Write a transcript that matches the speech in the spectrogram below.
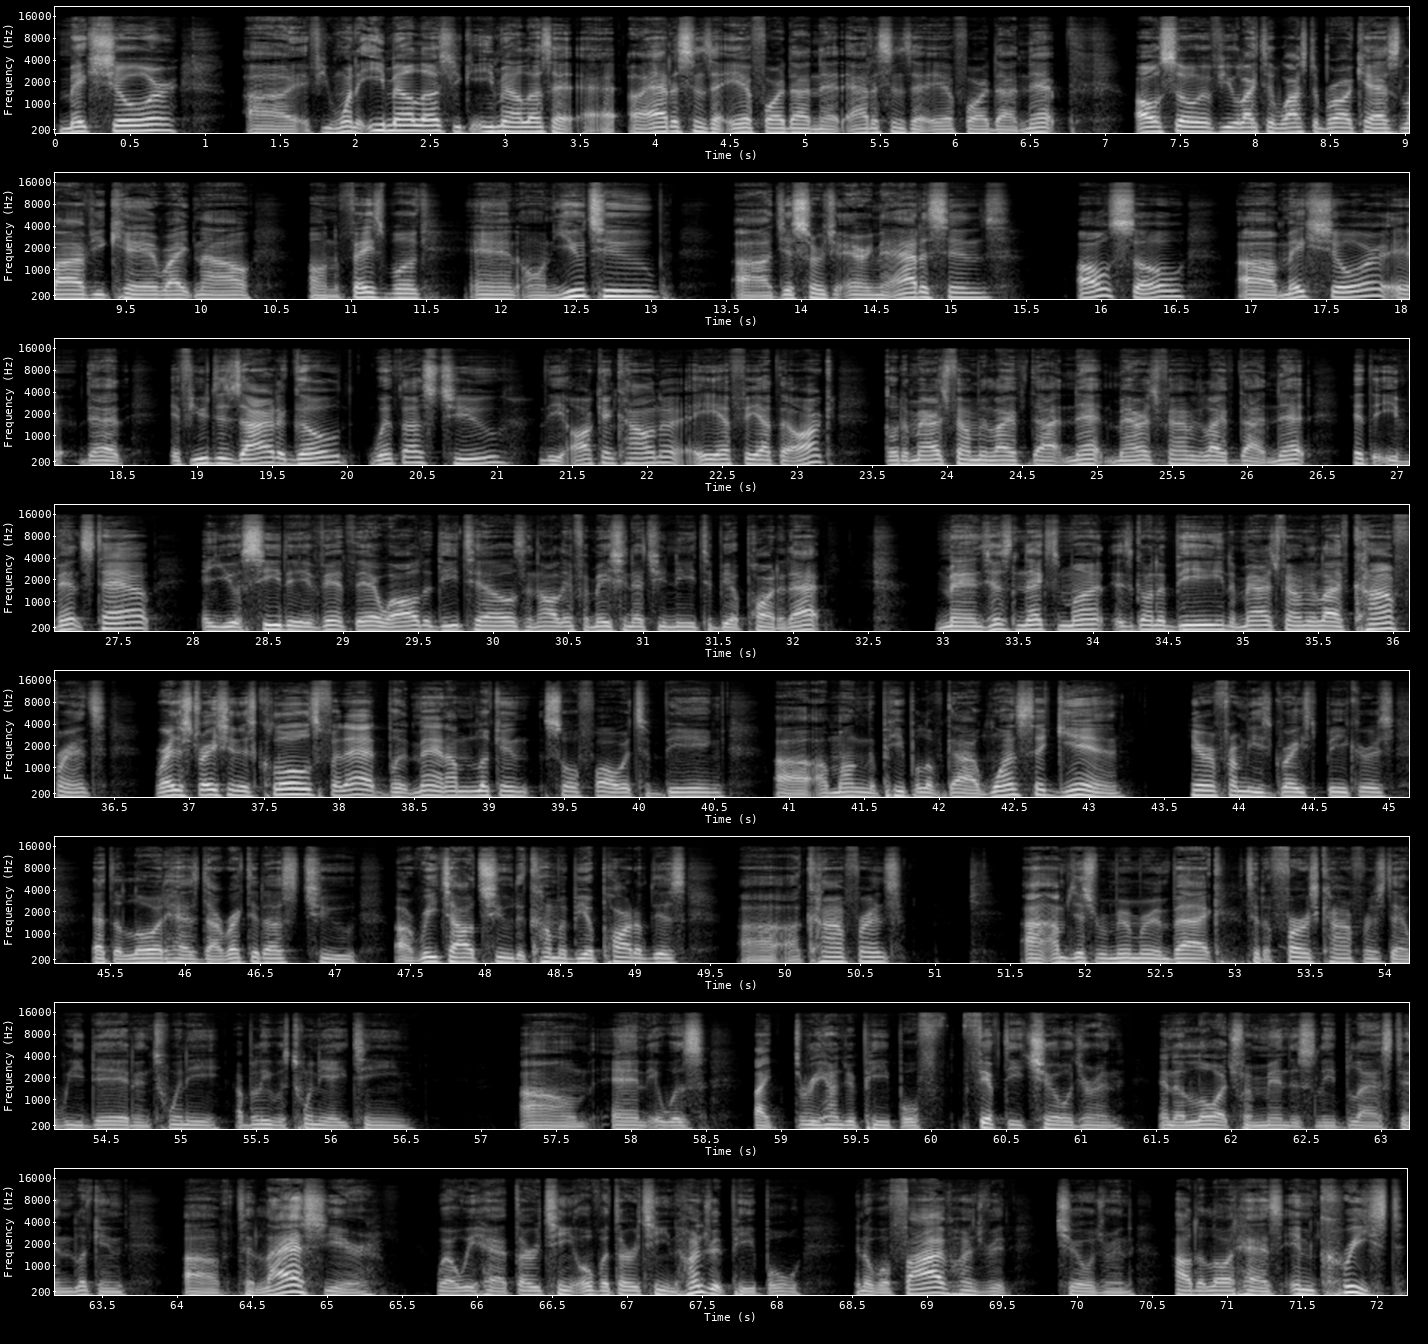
Make sure uh, if you want to email us, you can email us at uh, addisons at afr.net, addisons at afr.net. Also, if you like to watch the broadcast live, you can right now on Facebook and on YouTube. Uh, just search Airing the Addisons. Also, uh, make sure that if you desire to go with us to the Ark Encounter, AFA at the Ark, go to marriagefamilylife.net, marriagefamilylife.net, hit the events tab, and you'll see the event there with all the details and all the information that you need to be a part of that. Man, just next month is going to be the Marriage Family Life Conference. Registration is closed for that, but man, I'm looking so forward to being uh, among the people of God once again, hearing from these great speakers that the Lord has directed us to uh, reach out to to come and be a part of this uh, uh, conference. I, I'm just remembering back to the first conference that we did in 20, I believe it was 2018, um, and it was like 300 people, 50 children, and the Lord tremendously blessed. And looking uh, to last year, where we had 13 over 1,300 people and over 500 children, how the Lord has increased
